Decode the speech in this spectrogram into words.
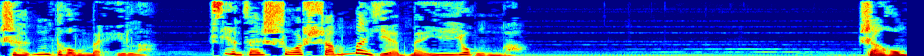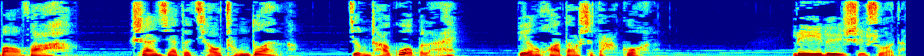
人都没了，现在说什么也没用啊！山洪爆发，山下的桥冲断了，警察过不来，电话倒是打过了。李律师说道。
